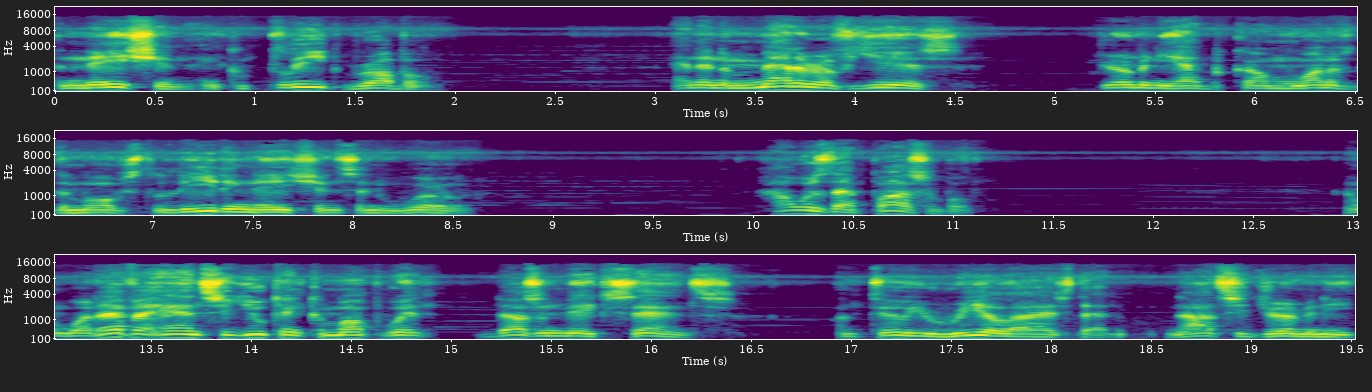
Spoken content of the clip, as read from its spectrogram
A nation in complete rubble. And in a matter of years, Germany had become one of the most leading nations in the world. How was that possible? And whatever answer you can come up with, doesn't make sense until you realize that Nazi Germany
